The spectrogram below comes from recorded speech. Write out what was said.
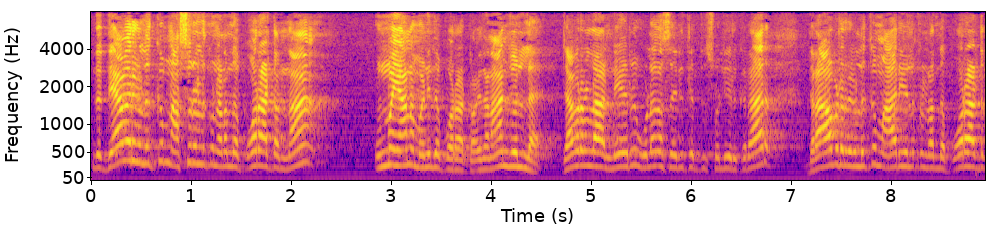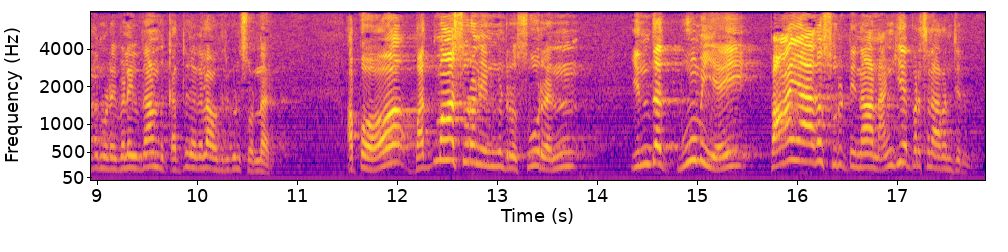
இந்த தேவர்களுக்கும் அசுரர்களுக்கும் நடந்த போராட்டம் தான் உண்மையான மனித போராட்டம். இதை நான் சொல்ல ஜவஹர்லால் நேரு உலக சரித்திரத்தில் சொல்லியிருக்கிறார் திராவிடர்களுக்கும் ஆரியர்களுக்கும் நடந்த போராட்டத்தினுடைய விளைவு தான் அந்த கத்துக்கதெல்லாம் வந்திருக்குன்னு சொன்னார். அப்போ பத்மாசுரன் என்கின்ற சூரன் இந்த பூமியை பாயாக சுருட்டினான். அங்கேயே பிரச்சனை ஆரம்பிச்சிருக்கு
